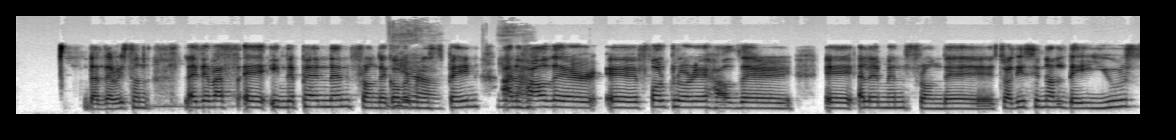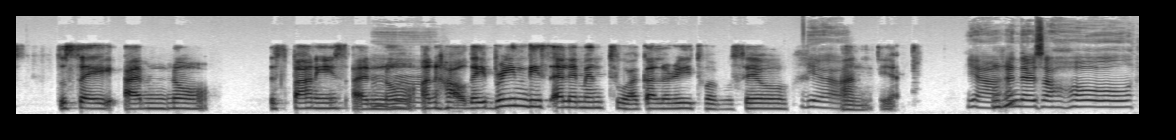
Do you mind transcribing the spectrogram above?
that the reason like they was uh, independent from the government Yeah. of Spain and how their uh, folklore, how their uh, elements from the traditional they use to say I'm no Spanish, I know, Mhm. and how they bring this element to a gallery, to a museum, yeah. and yeah, Yeah, Mhm. and there's a whole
